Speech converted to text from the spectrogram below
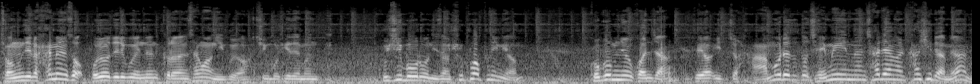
정리를 하면서 보여드리고 있는 그런 상황이고요. 지금 보시게 되면 95론 이상 슈퍼 프리미엄 고급류 권장 되어 있죠. 아무래도 또 재미있는 차량을 타시려면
